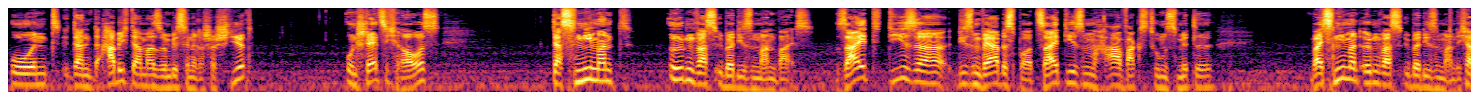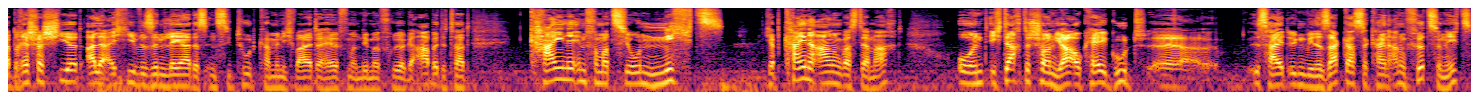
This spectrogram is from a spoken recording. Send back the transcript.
Und dann habe ich da mal so ein bisschen recherchiert und stellt sich raus, dass niemand irgendwas über diesen Mann weiß. Seit dieser, diesem Werbespot, seit diesem Haarwachstumsmittel weiß niemand irgendwas über diesen Mann. Ich habe recherchiert, alle Archive sind leer, das Institut kann mir nicht weiterhelfen, an dem er früher gearbeitet hat. Keine Informationen, nichts. Ich habe keine Ahnung, was der macht. Und ich dachte schon, ja, okay, gut, äh, ist halt irgendwie eine Sackgasse, keine Ahnung, führt zu nichts.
